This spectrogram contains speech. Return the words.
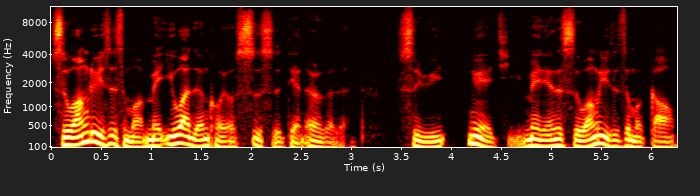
死亡率是什么？每一万人口有四十点二个人死于疟疾，每年的死亡率是这么高，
